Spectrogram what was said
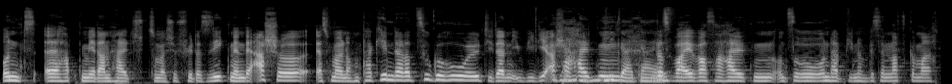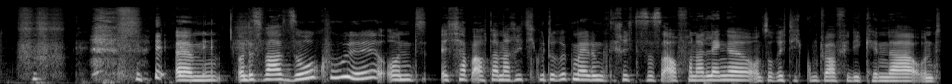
Und äh, habe mir dann halt zum Beispiel für das Segnen der Asche erstmal noch ein paar Kinder dazugeholt, die dann irgendwie die Asche Ja, halten, das Weihwasser halten und so und habe die noch ein bisschen nass gemacht. ähm, und es war so cool und ich habe auch danach richtig gute Rückmeldung gekriegt, dass es auch von der Länge und so richtig gut war für die Kinder und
